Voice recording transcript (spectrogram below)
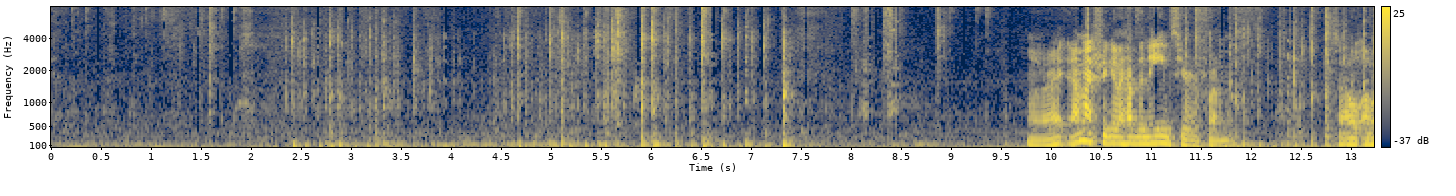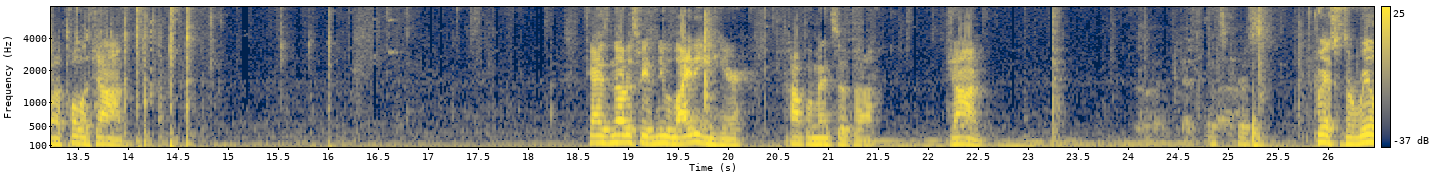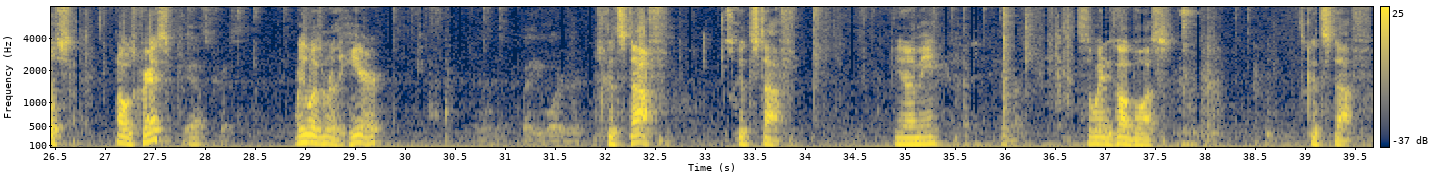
All right, I'm actually going to have the names here in front of me. So I'm going to pull a John. You guys notice we have new lighting in here. Compliments of uh, John. That's Chris. Chris, it's a real. s- Oh, it's Chris? Yeah. That's Chris. Well, he wasn't really here. But he ordered it. It's good stuff. It's good stuff. You know what I mean? It's the way to go, boss. It's good stuff.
